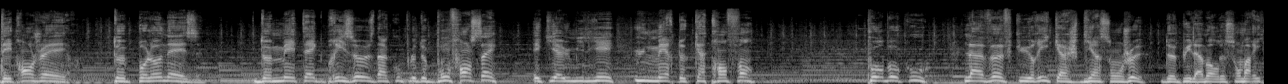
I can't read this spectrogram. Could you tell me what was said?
d'étrangère, de polonaise, de métèque briseuse d'un couple de bons Français et qui a humilié une mère de quatre enfants. Pour beaucoup, la veuve Curie cache bien son jeu depuis la mort de son mari.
